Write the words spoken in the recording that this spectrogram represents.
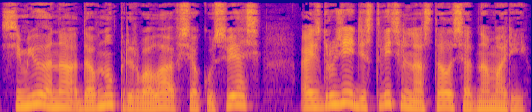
С семьей она давно прервала всякую связь, а из друзей действительно осталась одна Мари.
